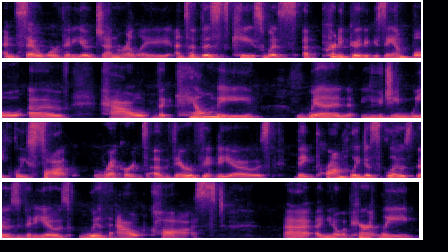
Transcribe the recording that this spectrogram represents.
and so or video generally. And so this case was a pretty good example of how the county when eugene weekly sought records of their videos they promptly disclosed those videos without cost uh, you know apparently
